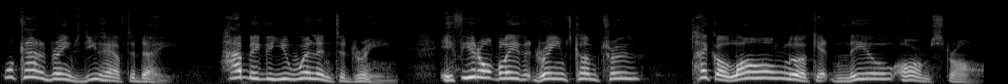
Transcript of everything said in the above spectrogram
what kind of dreams do you have today? How big are you willing to dream? If you don't believe that dreams come true, take a long look at Neil Armstrong.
